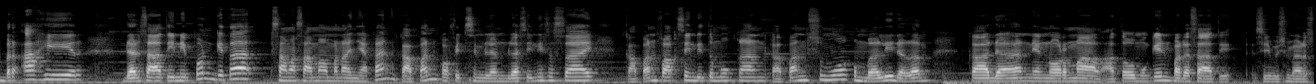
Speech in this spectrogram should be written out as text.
berakhir? Dan saat ini pun kita sama-sama menanyakan kapan COVID-19 ini selesai, kapan vaksin ditemukan, kapan semua kembali dalam keadaan yang normal atau mungkin pada saat 1945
